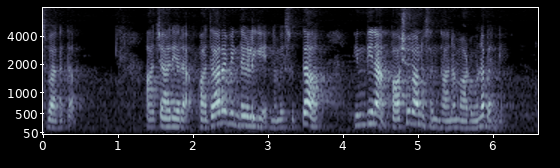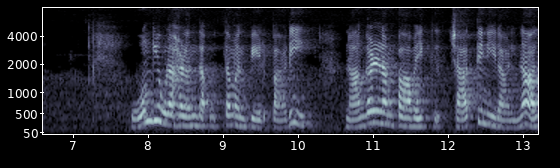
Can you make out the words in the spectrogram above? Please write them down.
ಸ್ವಾಗತ. ಆಚಾರ್ಯರ ಪದಾರವಿಂದಗಳಿಗೆ ನಮಿಸುತ್ತಾ ಇಂದಿನ ಪಾಶುರಾನುಸಂಧಾನ ಮಾಡೋಣ ಬನ್ನಿ ஓங்கி உலகளந்த உத்தமன் பேர் பாடி நாங்கள் நம் பாவைக்கு சாத்தி நீராடினால்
